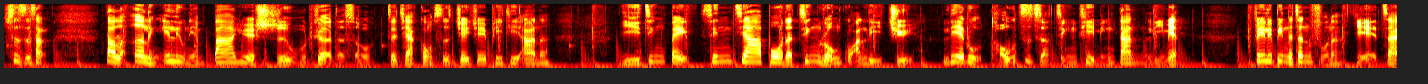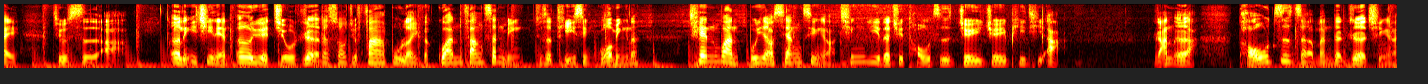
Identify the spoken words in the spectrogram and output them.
事实上，到了二零一六年八月十五日的时候，这家公司 JJPTR 呢，已经被新加坡的金融管理局列入投资者警惕名单里面。菲律宾的政府呢，也在就是啊，二零一七年二月九日的时候就发布了一个官方声明，就是提醒国民呢。千万不要相信啊，轻易的去投资 JJPTR。然而啊，投资者们的热情啊，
